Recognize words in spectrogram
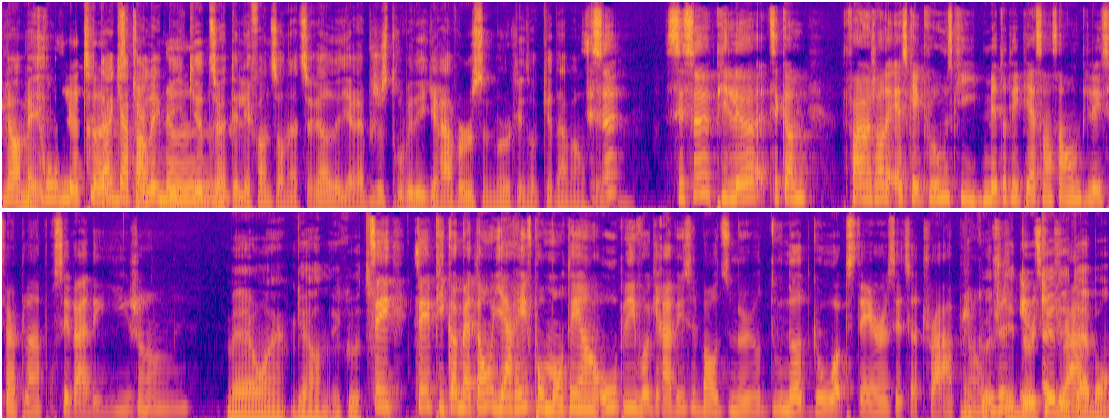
Non, mais ils trouvent le code tant qu'à parler avec des kids sur un téléphone surnaturel, là, il aurait pu juste trouver des graveurs sur le mur que les autres kids avant. C'est ça. C'est ça, puis là, tu sais, comme faire un genre de escape room qui met toutes les pièces ensemble, puis là, il se fait un plan pour s'évader, genre. Mais ouais, regarde, écoute. Tu sais, puis comme mettons, il arrive pour monter en haut, puis il va graver sur le bord du mur, do not go upstairs, it's a trap. Genre, Écoute, ou juste les deux a kids étaient bons.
